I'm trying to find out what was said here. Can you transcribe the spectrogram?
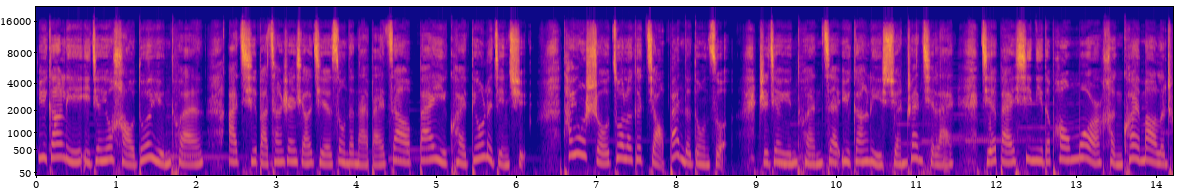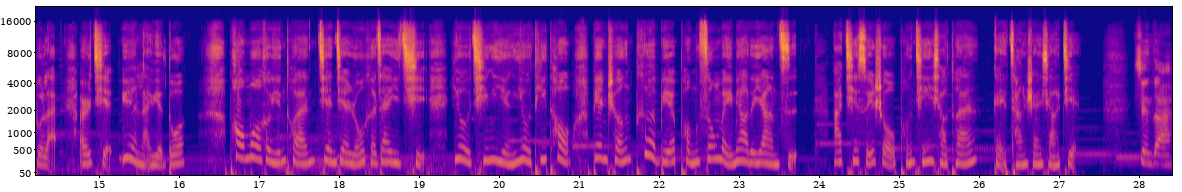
浴缸里已经有好多云团。阿七把苍山小姐送的奶白皂掰一块丢了进去，他用手做了个搅拌的动作，只见云团在浴缸里旋转起来，洁白细腻的泡沫很快冒了出来，而且越来越多。泡沫和云团渐渐融合在一起，又轻盈又剔透，变成特别蓬松美妙的样子。阿七随手捧起一小团给苍山小姐，现在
